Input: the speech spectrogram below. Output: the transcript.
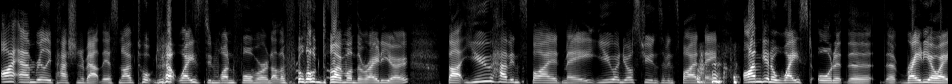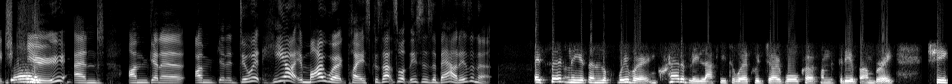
I am really passionate about this, and I've talked about waste in one form or another for a long time on the radio. But you have inspired me. You and your students have inspired me. I'm going to waste audit the, the radio HQ, yes. and I'm gonna I'm gonna do it here in my workplace because that's what this is about, isn't it? It certainly is. And look, we were incredibly lucky to work with Jo Walker from the City of Bunbury. She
